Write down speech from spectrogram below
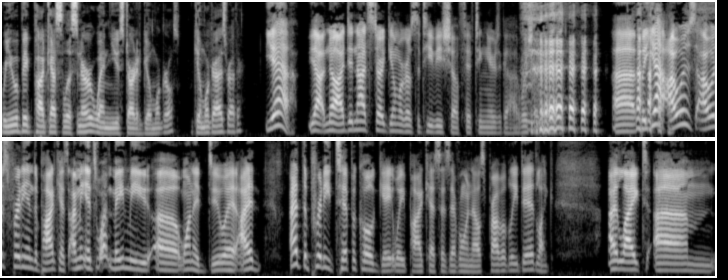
Were you a big podcast listener when you started Gilmore Girls? Gilmore Guys, rather? Yeah. Yeah. No i did not start gilmore girls the tv show 15 years ago. I wish i did. Uh, but yeah i was i was pretty into podcasts. I mean it's what made me uh, want to do it. I had i had the pretty typical gateway podcast as everyone else probably did. Like I liked, um,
